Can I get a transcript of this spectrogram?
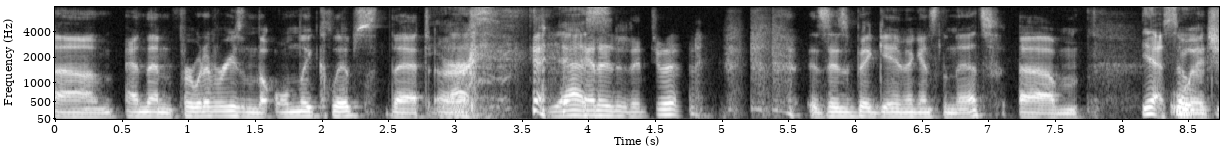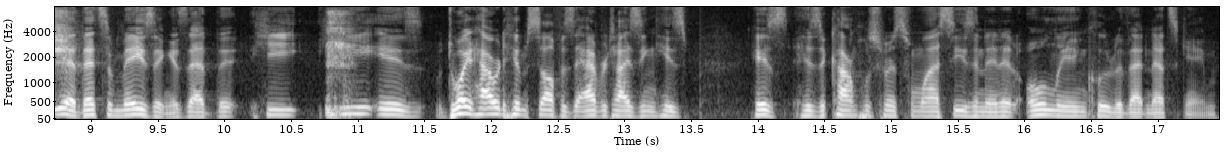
Um, and then for whatever reason, the only clips that Yes. are Yes. edited into it is his big game against the Nets. Um, Yeah, so Which- yeah, that's amazing. Is that the he he is Dwight Howard himself is advertising his his his accomplishments from last season, and it only included that Nets game,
